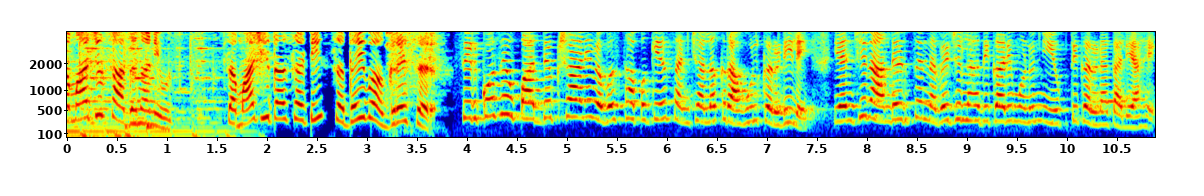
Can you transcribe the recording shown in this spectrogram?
समाज साधना न्यूज. समाज हितासाठी सदैव अग्रेसर. सिडकोचे उपाध्यक्ष आणि व्यवस्थापकीय संचालक राहुल कर्डिले यांची नांदेडचे नवे जिल्हाधिकारी म्हणून नियुक्ती करण्यात आली आहे.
